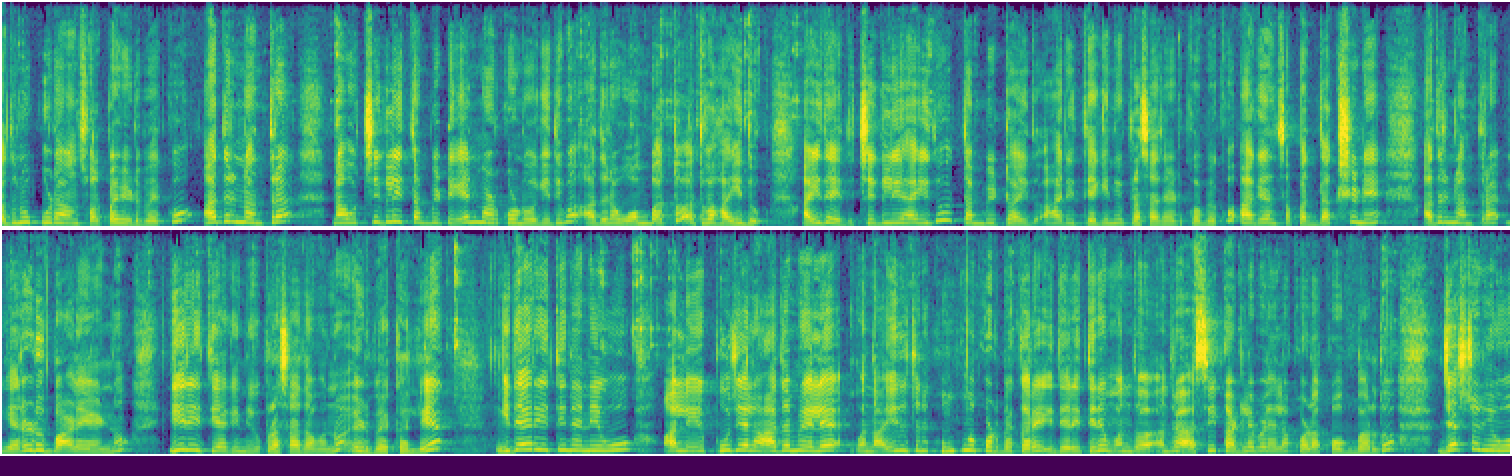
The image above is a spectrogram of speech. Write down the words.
ಅದನ್ನು ಕೂಡ ಒಂದು ಸ್ವಲ್ಪ ಇಡಬೇಕು. ಅದ್ರ ನಂತರ ನಾವು ಚಿಗ್ಲಿ ತಂಬಿಟ್ಟು ಏನು ಮಾಡ್ಕೊಂಡು ಹೋಗಿದ್ದೀವೋ ಅದನ್ನು ಒಂಬತ್ತು ಅಥವಾ ಐದು, ಐದೈದು, ಚಿಗ್ಲಿ ಐದು, ತಂಬಿಟ್ಟು ಐದು ಆ ರೀತಿಯಾಗಿ ನೀವು ಪ್ರಸಾದ ಇಟ್ಕೋಬೇಕು. ಹಾಗೆ ಒಂದು ಸ್ವಲ್ಪ ದಕ್ಷಿಣೆ, ಅದ್ರ ನಂತರ ಎರಡು ಬಾಳೆಹಣ್ಣು ಈ ರೀತಿಯಾಗಿ ನೀವು ಪ್ರಸಾದವನ್ನು ಇಡಬೇಕಲ್ಲಿ. ಇದೇ ರೀತಿಯೇ ನೀವು ಅಲ್ಲಿ ಪೂಜೆ ಎಲ್ಲ ಆದ ಮೇಲೆ ಒಂದು ಐದು ಜನ ಕುಂಕುಮ ಕೊಡಬೇಕಾದ್ರೆ ಇದೇ ರೀತಿನೇ ಒಂದು, ಅಂದರೆ ಹಸಿ ಕಡಲೆಬೇಳೆ ಎಲ್ಲ ಕೊಡೋಕ್ಕೆ ಹೋಗಬಾರ್ದು. ಜಸ್ಟ್ ನೀವು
